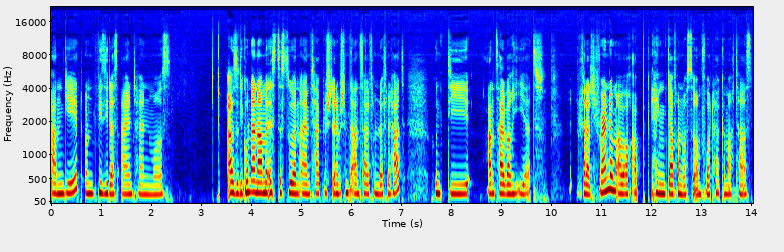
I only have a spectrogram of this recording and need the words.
angeht und wie sie das einteilen muss. Also die Grundannahme ist, dass du an einem Tag eine bestimmte Anzahl von Löffel hast und die Anzahl variiert. Relativ random, aber auch abhängig davon, was du am Vortag gemacht hast.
